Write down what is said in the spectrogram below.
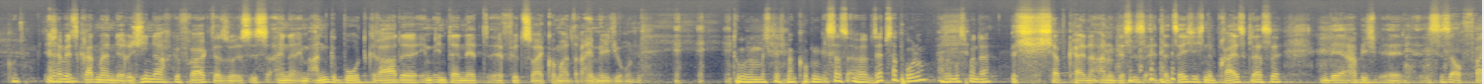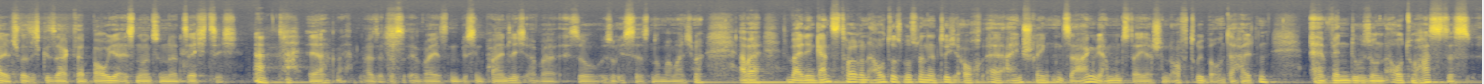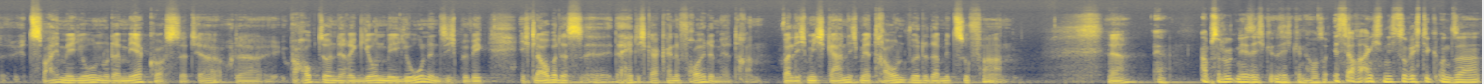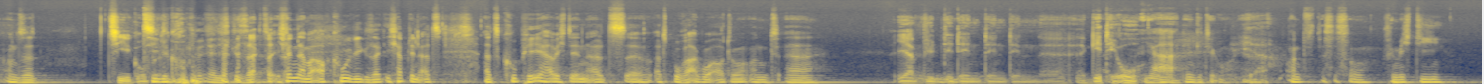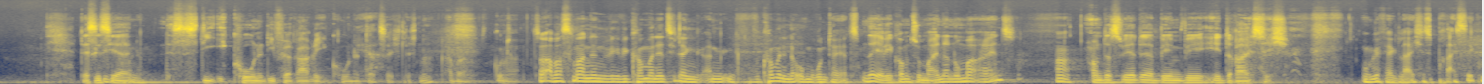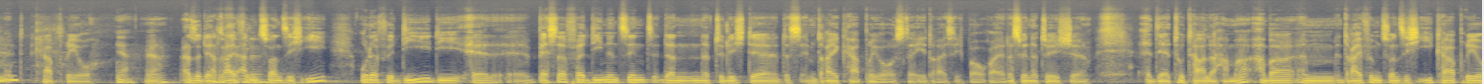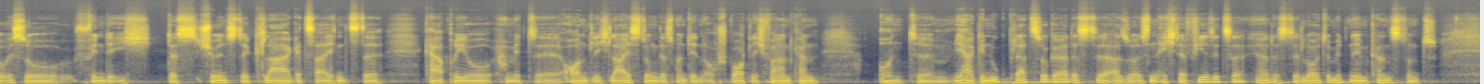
Gut. Ich habe jetzt gerade mal in der Regie nachgefragt. Also es ist einer im Angebot gerade im Internet äh, für 2,3 Millionen. Du, dann muss ich gleich mal gucken. Ist das äh, Selbstabholung? Also muss man da. Ich habe keine Ahnung. Das ist äh, tatsächlich eine Preisklasse, in der habe ich, äh, es ist auch falsch, was ich gesagt habe. Baujahr ist 1960. Ah, Ja, also das äh, war jetzt ein bisschen peinlich, aber so, so ist das nun mal manchmal. Aber bei den ganz teuren Autos muss man natürlich auch äh, einschränkend sagen, wir haben uns da ja schon oft drüber unterhalten, äh, wenn du so ein Auto hast, das zwei Millionen oder mehr kostet, ja, oder überhaupt so in der Region Millionen sich bewegt, ich glaube, dass, äh, da hätte ich gar keine Freude mehr dran, weil ich mich gar nicht mehr trauen würde, damit zu fahren. Ja, Ja, absolut. Nee, sehe ich, sehe ich genauso. Ist ja auch eigentlich nicht so richtig unser, unsere Zielgruppe. Zielgruppe, ehrlich gesagt. Ich finde aber auch cool, wie gesagt, ich habe den als, als Coupé, habe ich den als, äh, als Burago-Auto und äh, Ja, den, den, den, den äh, GTO. ja, den GTO. Ja. Und das ist so für mich die. Das ist ja, das ist die Ikone, die Ferrari-Ikone tatsächlich. Ne? Aber gut. Ja. So, aber was man denn, wie, wie kommen wir denn jetzt wieder an, wie kommen wir denn da oben runter jetzt? Naja, wir kommen zu meiner Nummer eins Ah, und das wäre der BMW E30 ungefähr gleiches Preissegment. Cabrio. Ja. ja also der Also für alle- 325i oder für die, die äh, besser verdienend sind, dann natürlich der, das M3 Cabrio aus der E30-Baureihe. Das wäre natürlich äh, der totale Hammer. Aber ähm, 325i Cabrio ist so, finde ich, das schönste, klar gezeichnetste Cabrio mit äh, ordentlich Leistung, dass man den auch sportlich fahren kann. Und ähm, ja, genug Platz sogar, dass du, also ist ein echter Viersitzer, ja, dass du Leute mitnehmen kannst und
